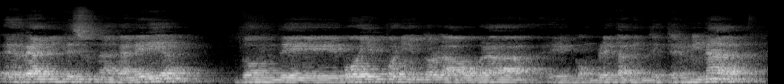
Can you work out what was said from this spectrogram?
eh, realmente es una galería donde voy poniendo la obra eh, completamente terminada.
